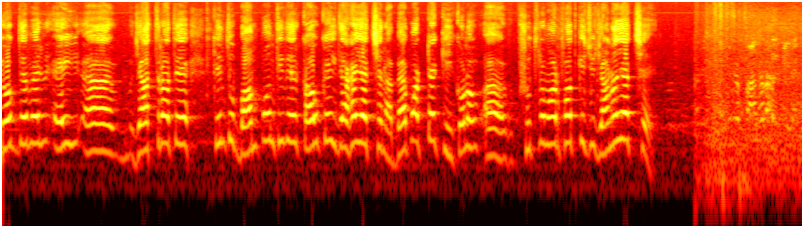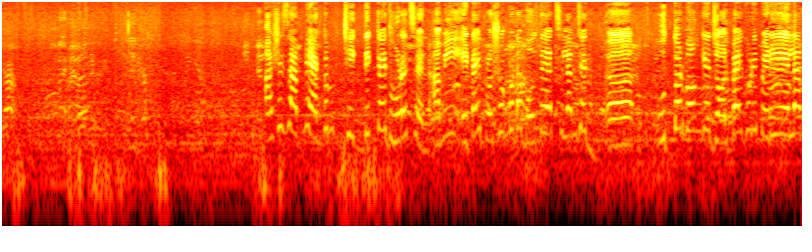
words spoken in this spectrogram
যোগ দেবেন এই যাত্রাতে। কিন্তু বামপন্থীদের কাউকেই দেখা যাচ্ছে না। ব্যাপারটা কি? কোনো সূত্র মারফত কিছু জানা যাচ্ছে? আশিস, আপনি একদম ঠিক দিকটাই ধরেছেন। আমি এটাই প্রসঙ্গটা বলতে যাচ্ছিলাম যে উত্তরবঙ্গে জলপাইগুড়ি পেরিয়ে এলাম,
